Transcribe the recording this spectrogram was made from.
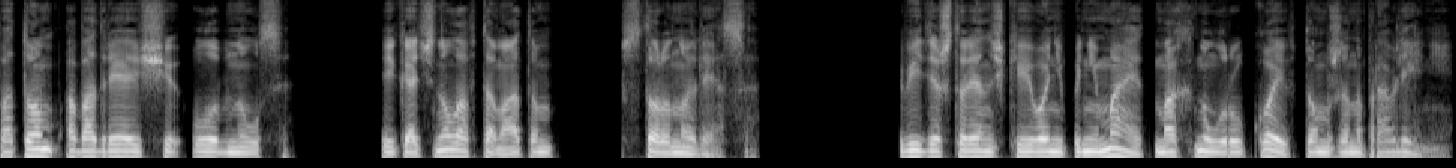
потом ободряюще улыбнулся и качнул автоматом в сторону леса. Видя, что Леночка его не понимает, махнул рукой в том же направлении.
